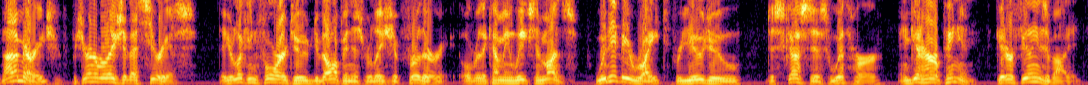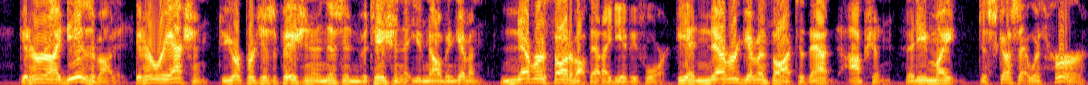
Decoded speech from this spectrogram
not a marriage, but you're in a relationship that's serious, that you're looking forward to developing this relationship further over the coming weeks and months, wouldn't it be right for you to discuss this with her and get her opinion, get her feelings about it? Get her ideas about it. Get her reaction to your participation in this invitation that you've now been given. Never thought about that idea before. He had never given thought to that option, that he might discuss that with her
